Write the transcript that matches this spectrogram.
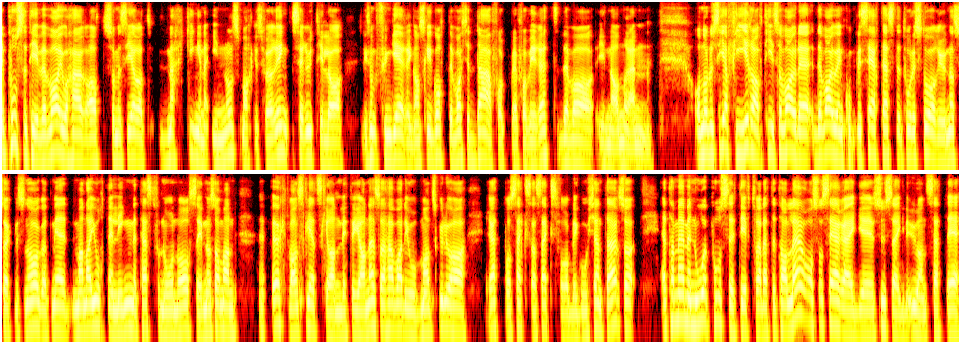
Det positive var jo her at som jeg sier, at merkingen av innholdsmarkedsføring ser ut til å liksom fungere ganske godt. Det var ikke der folk ble forvirret, det var i den andre enden. Og når du sier fire av ti, så var jo det, det var jo en komplisert test. Jeg tror det står i undersøkelsen òg at med, man har gjort en lignende test for noen år siden. og så har man økt vanskelighetsgraden litt. Så her var det jo, man skulle jo ha rett på seks av seks for å bli godkjent her. Så jeg tar med meg noe positivt fra dette tallet, og så ser jeg, syns jeg det uansett er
